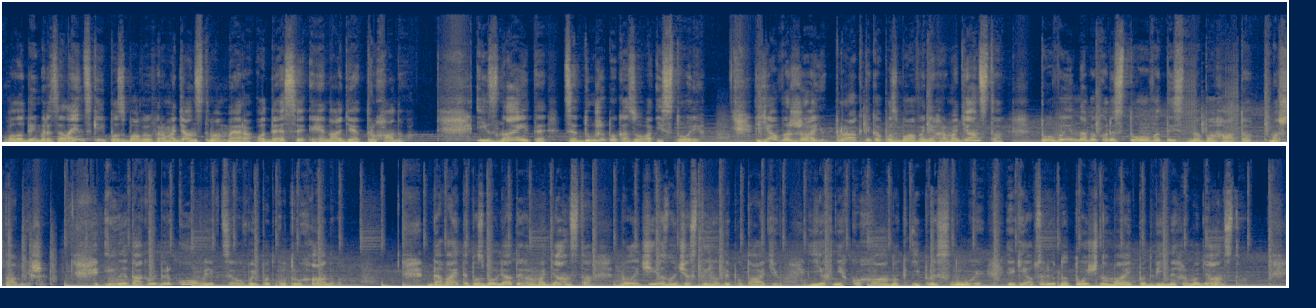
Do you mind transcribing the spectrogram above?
Володимир Зеленський позбавив громадянства мера Одеси Геннадія Труханова. І знаєте, це дуже показова історія. Я вважаю, практика позбавлення громадянства повинна використовуватись набагато масштабніше. І не так вибірково, як це у випадку Труханова. Давайте позбавляти громадянства величезну частину депутатів, їхніх коханок і прислуги, які абсолютно точно мають подвійне громадянство,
